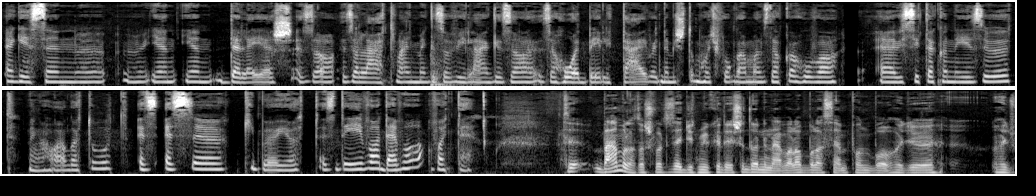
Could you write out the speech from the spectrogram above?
egészen ö, ilyen, ilyen delejes ez a, ez a látvány, meg ez a világ, ez a, ez a holdbéli táj, vagy nem is tudom, hogy fogalmazzak, ahova elviszitek a nézőt, meg a hallgatót. Ez, ez ö, kiből jött? Ez Déva, Deva, vagy te? Bámulatos volt az együttműködés a Dorinával abból a szempontból, hogy, hogy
